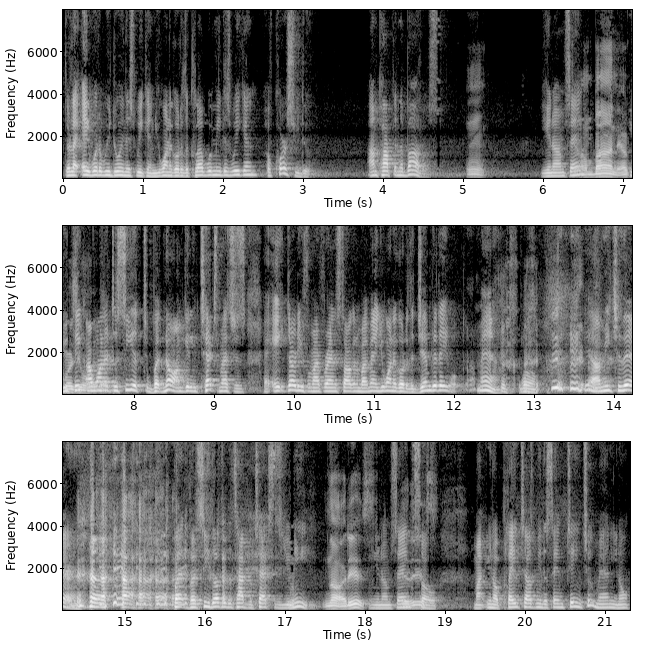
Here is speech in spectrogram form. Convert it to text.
They're like, hey, what are we doing this weekend? You want to go to the club with me this weekend? Of course you do. I'm popping the bottles. Mm. You know what I'm saying? I'm buying it. Of you course think you I wanted that. to see it, but no, I'm getting text messages at 8:30 from my friends talking about, man, you want to go to the gym today? Well, oh, man, well, yeah, I'll meet you there. but but see, those are the type of texts you need. No, it is. You know what I'm saying? It is. My you know, Play tells me the same thing too, man. You know,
